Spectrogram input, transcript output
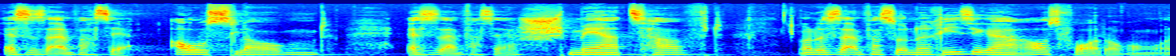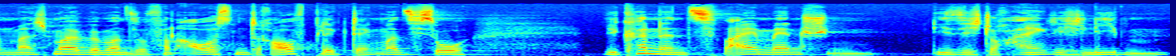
Es ist einfach sehr auslaugend, es ist einfach sehr schmerzhaft und es ist einfach so eine riesige Herausforderung. Und manchmal, wenn man so von außen drauf blickt, denkt man sich so, wie können denn zwei Menschen, die sich doch eigentlich lieben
